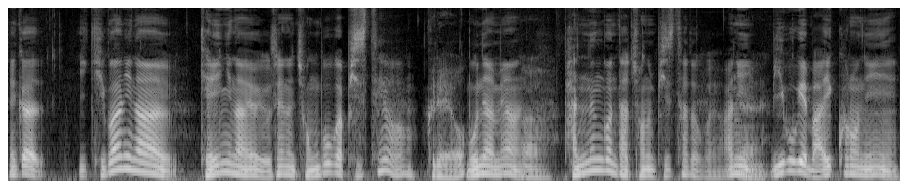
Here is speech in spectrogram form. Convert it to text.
네. 그러니까 이 기관이나 개인이나요 요새는 정보가 비슷해요. 그래요? 뭐냐면 어. 받는 건 다 저는 비슷하다고 봐요. 아니 네. 미국의 마이크론이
